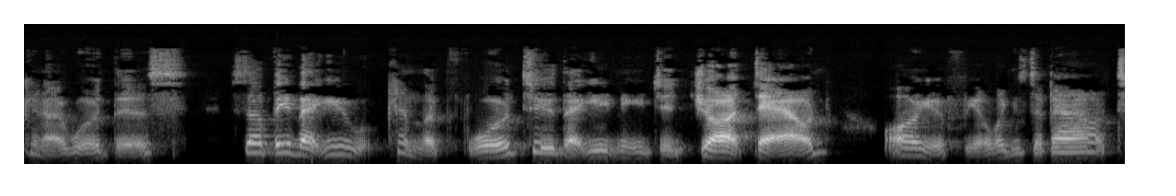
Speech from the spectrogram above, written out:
can I word this? Something that you can look forward to that you need to jot down all your feelings about.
